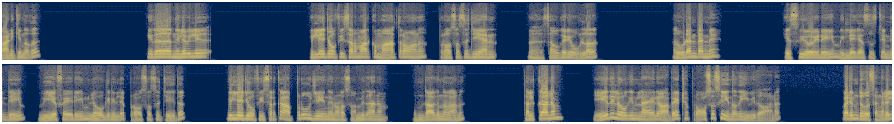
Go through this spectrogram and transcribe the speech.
കാണിക്കുന്നത്. ഇത് നിലവിൽ വില്ലേജ് ഓഫീസർമാർക്ക് മാത്രമാണ് പ്രോസസ്സ് ചെയ്യാൻ സൗകര്യം സൗകര്യമുള്ളത് അത് ഉടൻ തന്നെ എസ് വി ഒയുടെയും വില്ലേജ് അസിസ്റ്റന്റിന്റെയും വി എഫ് ഐയുടെയും ലോഗിനിൽ പ്രോസസ്സ് ചെയ്ത് വില്ലേജ് ഓഫീസർക്ക് അപ്രൂവ് ചെയ്യുന്നതിനുള്ള സംവിധാനം ഉണ്ടാകുന്നതാണ്. തൽക്കാലം ഏത് ലോഗിനിലായാലും അപേക്ഷ പ്രോസസ്സ് ചെയ്യുന്നത് ഈ വിധമാണ്. വരും ദിവസങ്ങളിൽ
